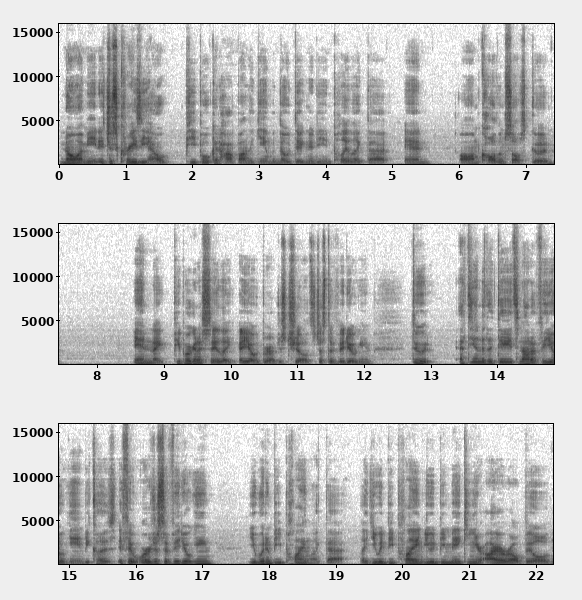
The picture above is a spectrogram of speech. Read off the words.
no, I mean it's just crazy how people could hop on the game with no dignity and play like that and um call themselves good. And like people are gonna say like, "Hey yo, bro, just chill. It's just a video game." Dude, at the end of the day, it's not a video game because if it were just a video game, you wouldn't be playing like that. Like you would be playing, you would be making your IRL build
